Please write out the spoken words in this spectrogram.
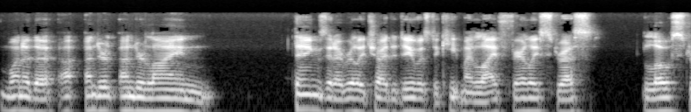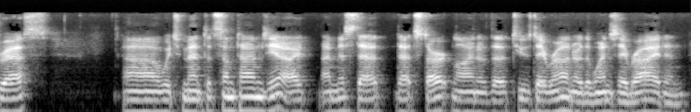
one of the uh, under underlying things that I really tried to do was to keep my life fairly stress low stress, uh, which meant that sometimes, yeah, I, I missed that that start line of the Tuesday run or the Wednesday ride, and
